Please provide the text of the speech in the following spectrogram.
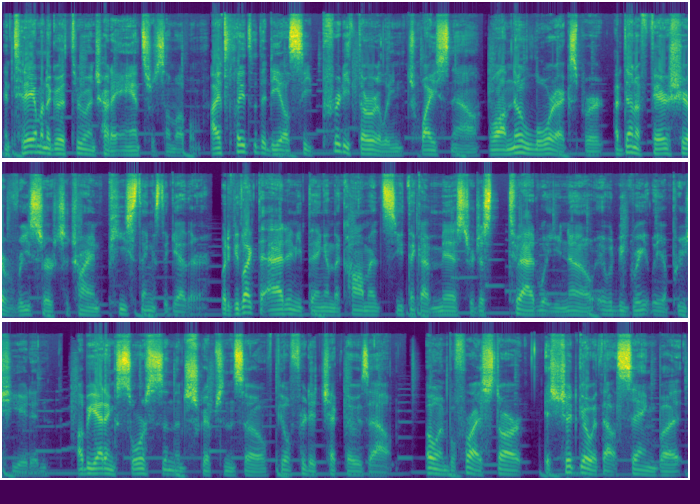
And today I'm going to go through and try to answer some of them. I've played through the DLC pretty thoroughly twice now. While I'm no lore expert, I've done a fair share of research to try and piece things together. But if you'd like to add anything in the comments you think I've missed or just to add what you know, it would be greatly appreciated. I'll be adding sources in the description, so feel free to check those out. Oh, and before I start, it should go without saying, but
